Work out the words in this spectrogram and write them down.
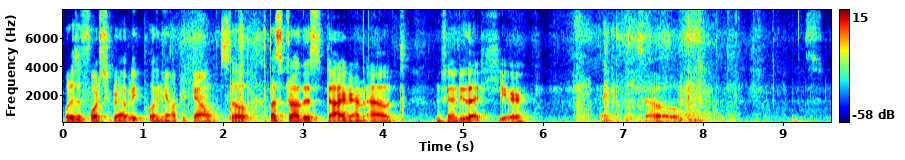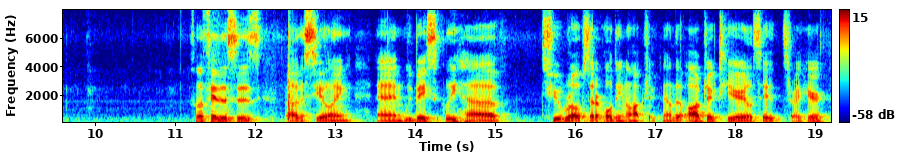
What is the force of gravity pulling the object downward? So let's draw this diagram out. I'm just going to do that here. Okay, so So let's say this is uh, the ceiling and we basically have two ropes that are holding an object. Now the object here, let's say it's right here,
